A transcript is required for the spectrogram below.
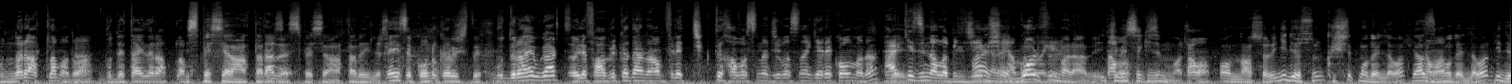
Bunları atlama Doğan. Ha. Bu detayları atlama. Spesyal anahtar Tabii. mesela. Spesyal anahtar değildir. Neyse konu karıştı. Bu DriveGuard öyle fabrikadan ramflet çıktı havasına cıvasına gerek olmadan herkesin alabileceği bir şey anlamına Golf'ün geliyor. var abi. Tamam. 2008'im var. Tamam. Ondan sonra gidiyorsun. Kışlık modeli de var. Yazlık Tamam. modeli de var. Gidiyorsun.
